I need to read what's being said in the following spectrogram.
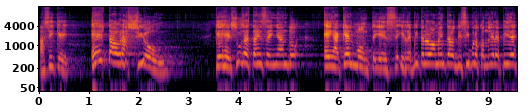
Así que esta oración que Jesús está enseñando en aquel monte y, repite nuevamente a los discípulos cuando ella le pide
